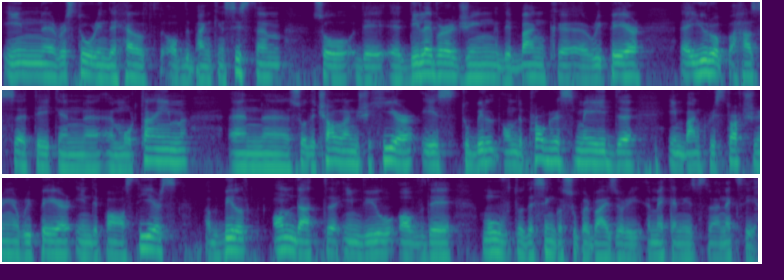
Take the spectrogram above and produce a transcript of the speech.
in uh, restoring the health of the banking system, so the deleveraging, the bank repair. Europe has taken more time, and so the challenge here is to build on the progress made in bank restructuring and repair in the past years, build on that uh, in view of the move to the single supervisory mechanism uh, next year.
